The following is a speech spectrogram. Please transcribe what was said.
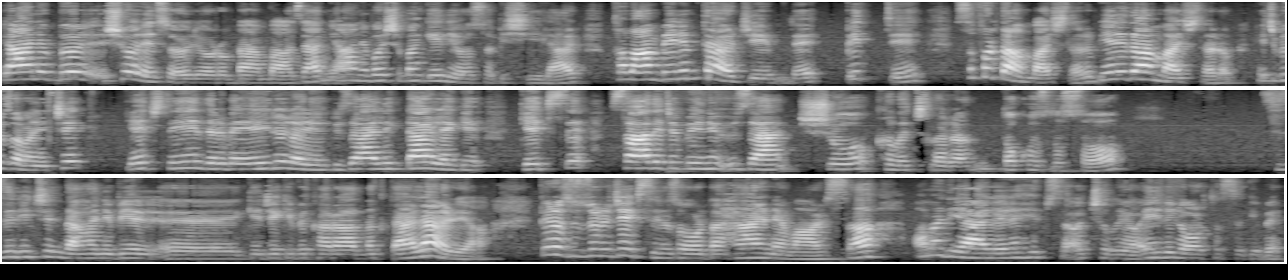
Yani böyle şöyle söylüyorum ben bazen. Yani başıma geliyorsa bir şeyler. Tamam benim tercihimdi. Bitti. Sıfırdan başlarım. Yeniden başlarım. Hiçbir zaman için geç değildir ve Eylül ayı güzelliklerle ge- geçti. Sadece beni üzen şu kılıçların dokuzlusu. Sizin için de hani bir e, gece gibi karanlık derler ya. Biraz üzüleceksiniz orada her ne varsa ama diğerleri hepsi açılıyor. Eylül ortası gibi.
